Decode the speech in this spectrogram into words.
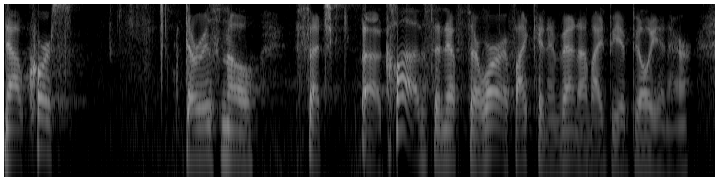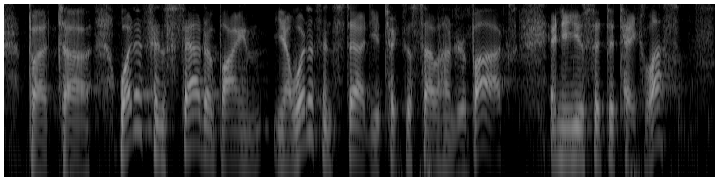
Now, of course, there is no such uh, clubs, and if there were, if I could invent them, I'd be a billionaire. But uh, what if instead of buying, you know, what if instead you took the 700 bucks and you use it to take lessons?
